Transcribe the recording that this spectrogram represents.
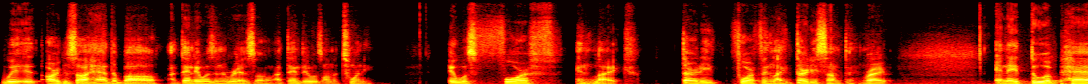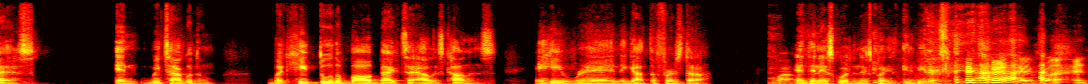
We, it- Arkansas had the ball. I think they was in the red zone. I think they was on the 20. It was fourth and like 30, fourth and like 30 something, right? And they threw a pass and we tackled them. But he threw the ball back to Alex Collins and he ran and got the first down. Wow. And then they scored the next play and beat us. And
